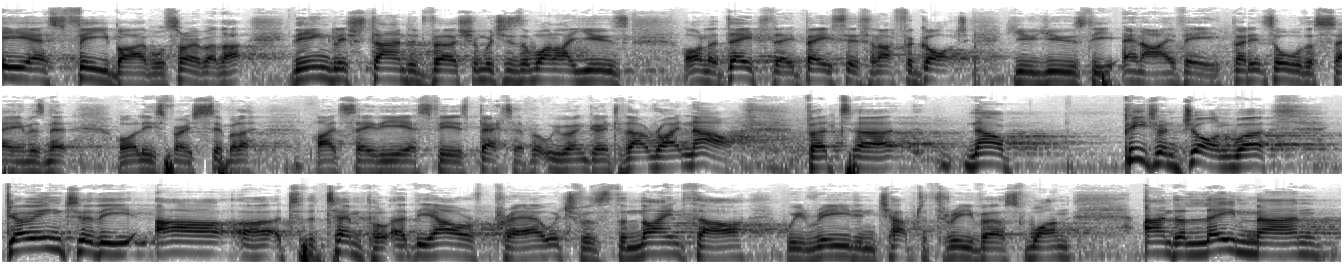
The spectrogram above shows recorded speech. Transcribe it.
ESV Bible, sorry about that, the English Standard Version, which is the one I use on a day to day basis, and I forgot you use the NIV. But it's all the same, isn't it? Or at least very similar. I'd say the ESV is better, but we won't go into that right now. But uh, now, Peter and John were going to the, hour, uh, to the temple at the hour of prayer, which was the ninth hour, we read in chapter 3, verse 1. And a lame man,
